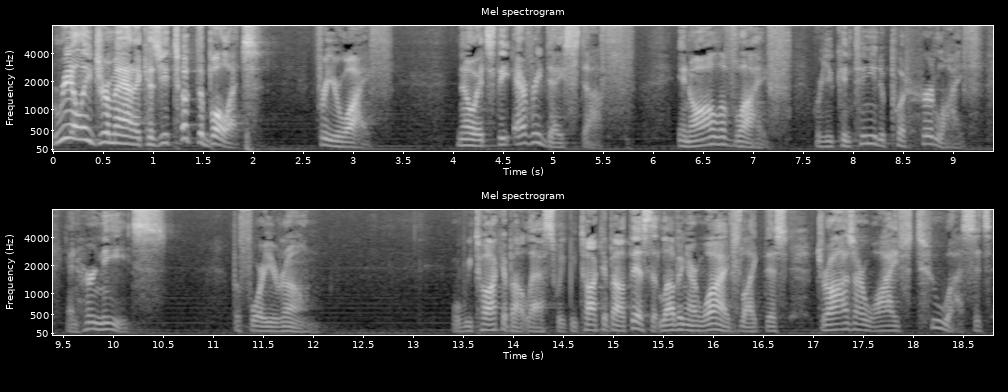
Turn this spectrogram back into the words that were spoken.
really dramatic because you took the bullet for your wife. No, it's the everyday stuff in all of life where you continue to put her life and her needs before your own. What we talked about last week, we talked about this that loving our wives like this draws our wives to us. It's,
